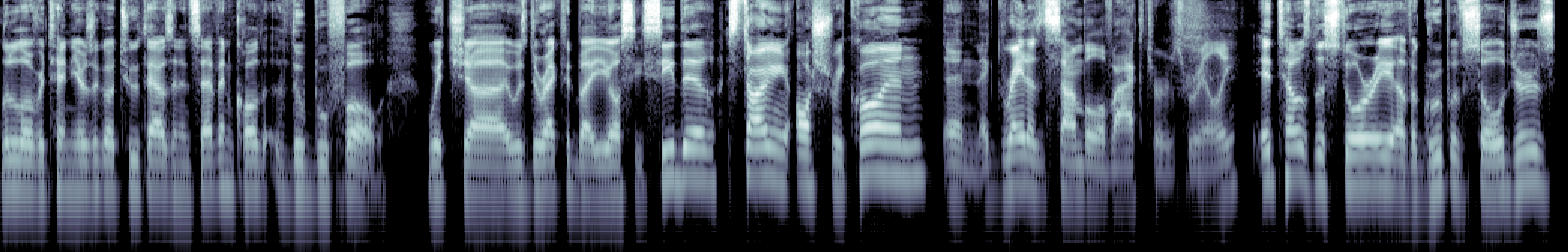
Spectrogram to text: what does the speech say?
little over 10 years ago, 2007, called The Beaufort, which uh, it was directed by Yossi Cedar. Starring Oshri Cohen and a great ensemble of actors, really. It tells the story of a group of soldiers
